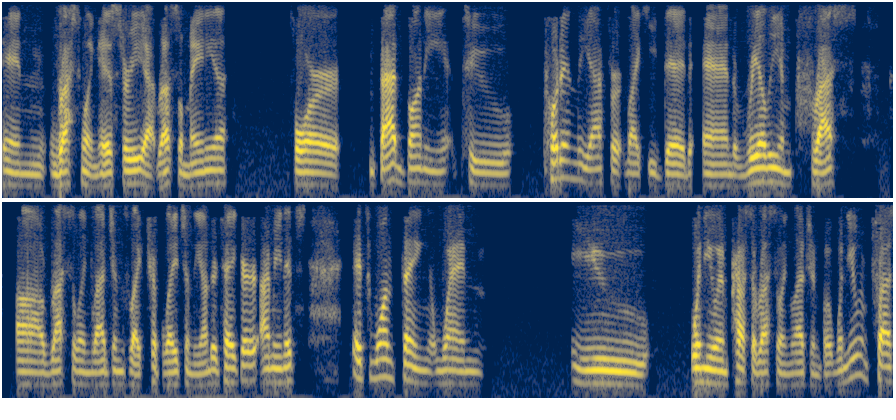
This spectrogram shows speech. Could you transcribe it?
in wrestling history at WrestleMania. For Bad Bunny to put in the effort like he did and really impress uh, wrestling legends like Triple H and The Undertaker. I mean, it's it's one thing when you when you impress a wrestling legend, but when you impress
